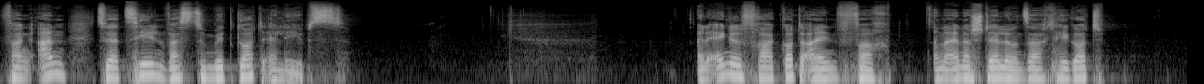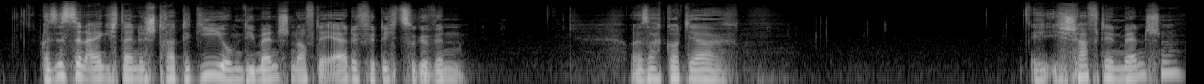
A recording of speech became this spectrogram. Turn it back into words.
Fang an, zu erzählen, was du mit Gott erlebst. Ein Engel fragt Gott einfach an einer Stelle und sagt, hey Gott, was ist denn eigentlich deine Strategie, um die Menschen auf der Erde für dich zu gewinnen? Und dann sagt Gott, ja, ich, ich schaffe den Menschen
